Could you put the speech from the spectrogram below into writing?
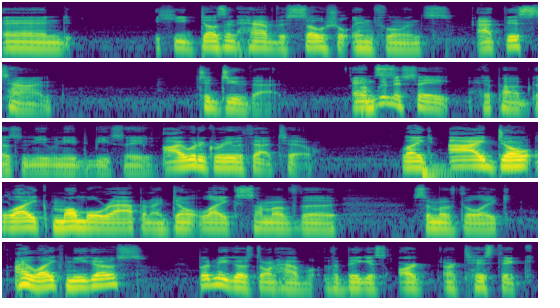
and he doesn't have the social influence at this time to do that. And I'm gonna say hip hop doesn't even need to be saved. I would agree with that too. Like I don't like mumble rap and I don't like some of the some of the like I like Migos, but Migos don't have the biggest art artistic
